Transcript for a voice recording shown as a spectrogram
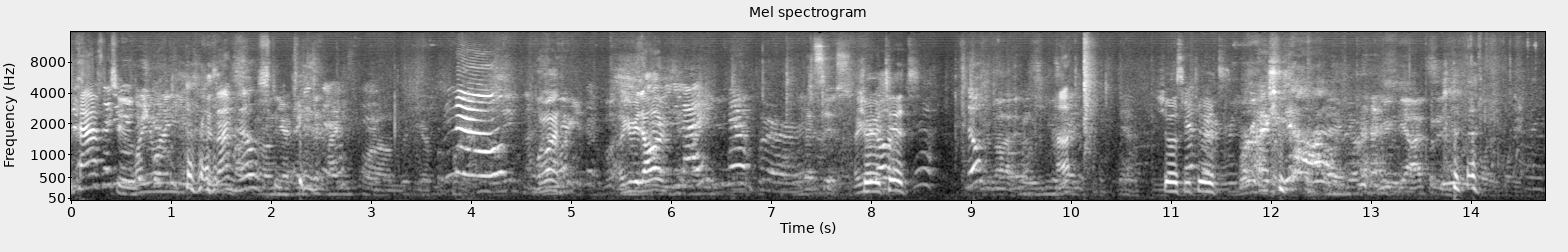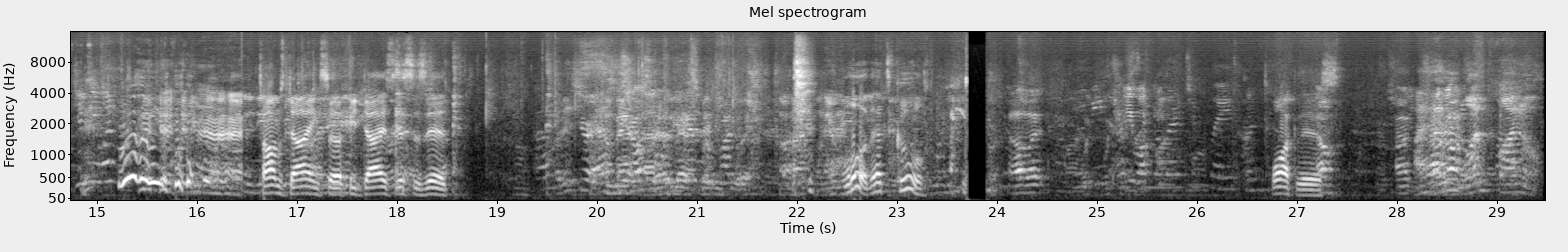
You have to. Because I'm hell stupid. No. Come on. I'll give you a dollar. Never. What's this? Show your tits. Nope. Huh? Show us your tits. Yeah, I put it in. Woo! Tom's dying, so if he dies, this is it. Whoa, that's cool. Oh, wait. Walk this. I have one final.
